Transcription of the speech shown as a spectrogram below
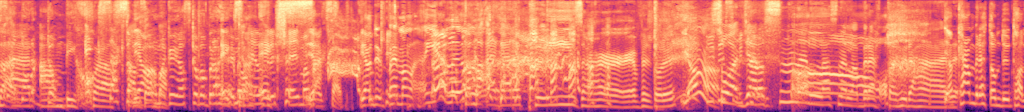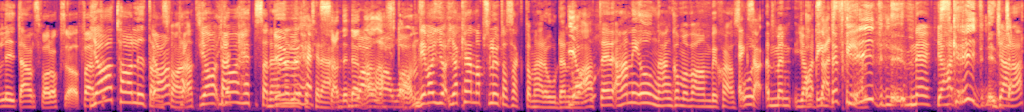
de är de- de- ambitiösa. Exakt, de Ja. bara, oh my god jag ska vara bra, jag är Exakt, en äldre tjej. Man Ja bara, exakt. Ja, du, men man, De bara I gotta please her. Förstår du? Ja. Är Så så. Jara snälla snälla berätta hur det här jag kan berätta om du tar lite ansvar också. För att, Jag tar lite ansvar. att jag. Jag hetsade du henne lite till det här. hetsade denna Wow, wow, wow. afton. Det var, jag, jag kan absolut ha sagt de här orden då. Ja. Att eh, han är ung, han kommer vara ambitiös. Och- Exakt. men jag Och hade inte fel. skriv nu. Nej, jag hade, Skriv nu. Jara,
